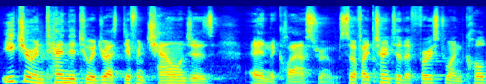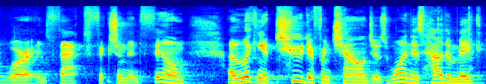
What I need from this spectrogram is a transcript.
Each are intended to address different challenges in the classroom. So if I turn to the first one, Cold War in fact, fiction, and film, I'm looking at two different challenges. One is how to make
